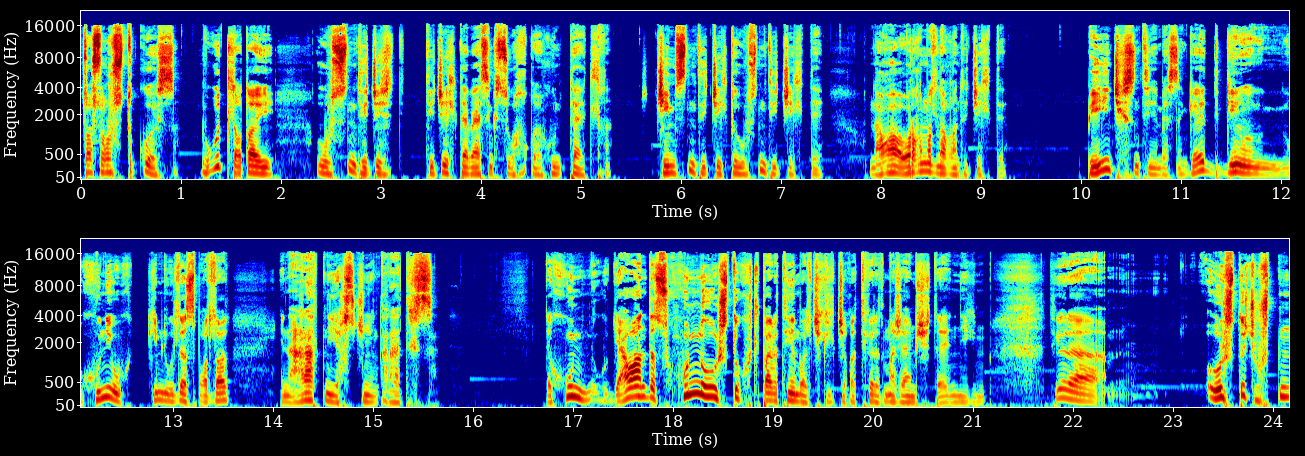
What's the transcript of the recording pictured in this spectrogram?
Цус урсдаггүй байсан. Бүгд л одоо өвсөн тижээлтэй байсан гэсэн үг байхгүй хүнтэй адилхан. Жимсэн тижээлтэй, өвсөн тижээлтэй. Ногоо ургамал ногоон тижээлтэй. Биеийн ч гэсэн тийм байсан. Гэд хүний гим нүглээс болоод энэ араатны ёс чинь гараад ирсэн. Тэг хүн явандас хүн өөрсдөө хүртэл баг тийм болж эхэлж байгаа. Тэгэхээр маш аимшигтай нийгэм. Тэгэхээр өөрсдөө ч хүртэн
